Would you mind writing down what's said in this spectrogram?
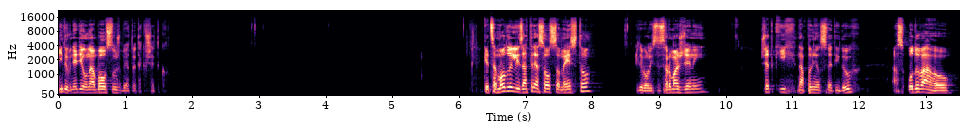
Idú v nedelu na bohoslužby a to je tak všetko. Keď sa modlili, zatriasol sa mesto, kde boli ste zhromaždení, všetkých naplnil Svetý Duch a s odvahou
